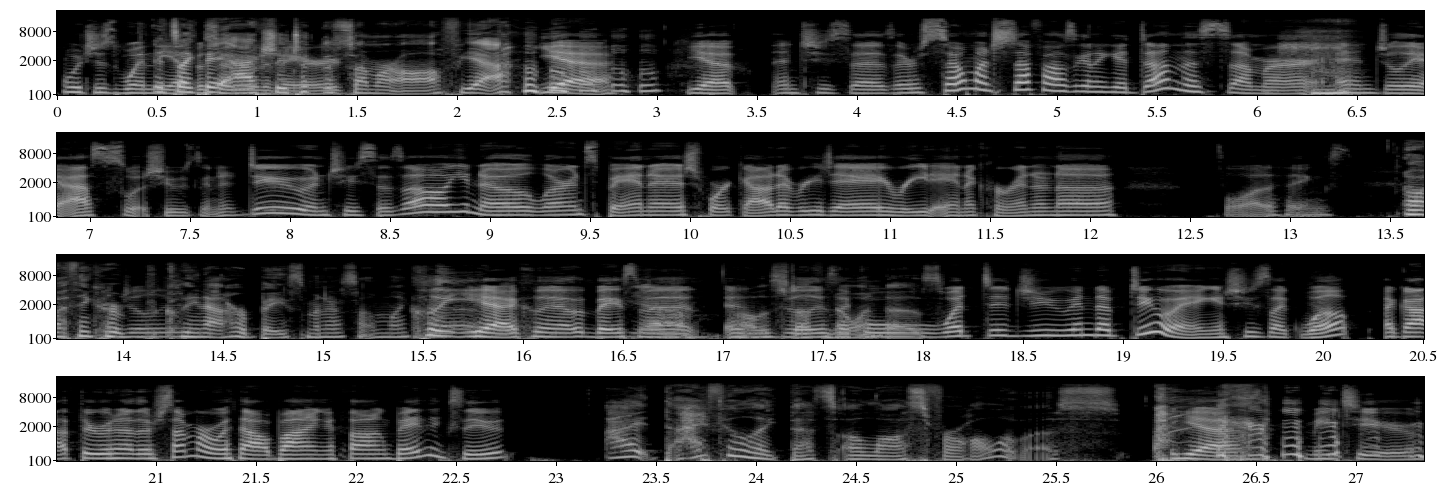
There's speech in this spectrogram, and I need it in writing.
which is when the it's like they actually took the summer off. Yeah, Yeah. Yep. And she says, There's so much stuff I was going to get done this summer. And Julia asks what she was going to do. And she says, Oh, you know, learn Spanish, work out every day, read Anna Karenina. It's a lot of things. Oh, I think her Julie- clean out her basement or something like Clean, that. yeah, clean out the basement. Yeah, and Julia's no like, Well, does. what did you end up doing? And she's like, Well, I got through another summer without buying a thong bathing suit. I I feel like that's a loss for all of us. Yeah, me too.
